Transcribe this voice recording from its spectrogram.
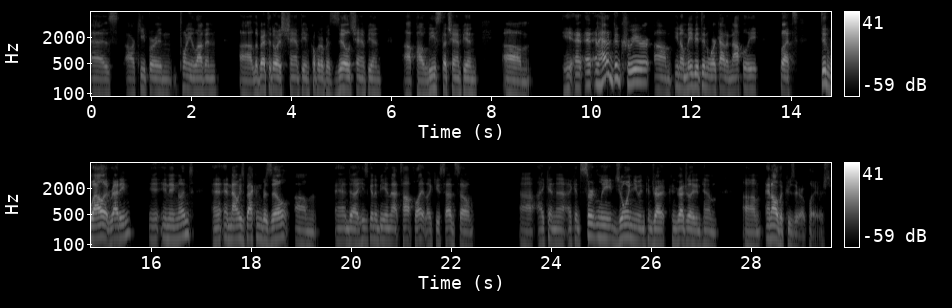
as our keeper in 2011, uh, Libertadores champion, Copa do Brasil champion uh, Paulista champion. Um, he and, and had a good career. Um, you know, maybe it didn't work out at Napoli, but did well at Reading in, in England, and, and, now he's back in Brazil. Um, and uh, he's going to be in that top flight, like you said. So uh, I can uh, I can certainly join you in congr- congratulating him um, and all the Cruzeiro players.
